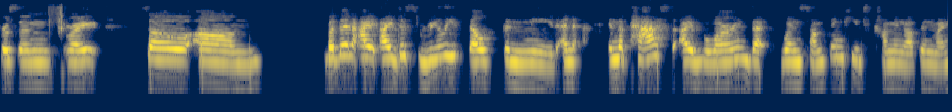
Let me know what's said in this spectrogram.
person, right? So, um, but then I, I just really felt the need. And in the past, I've learned that when something keeps coming up in my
